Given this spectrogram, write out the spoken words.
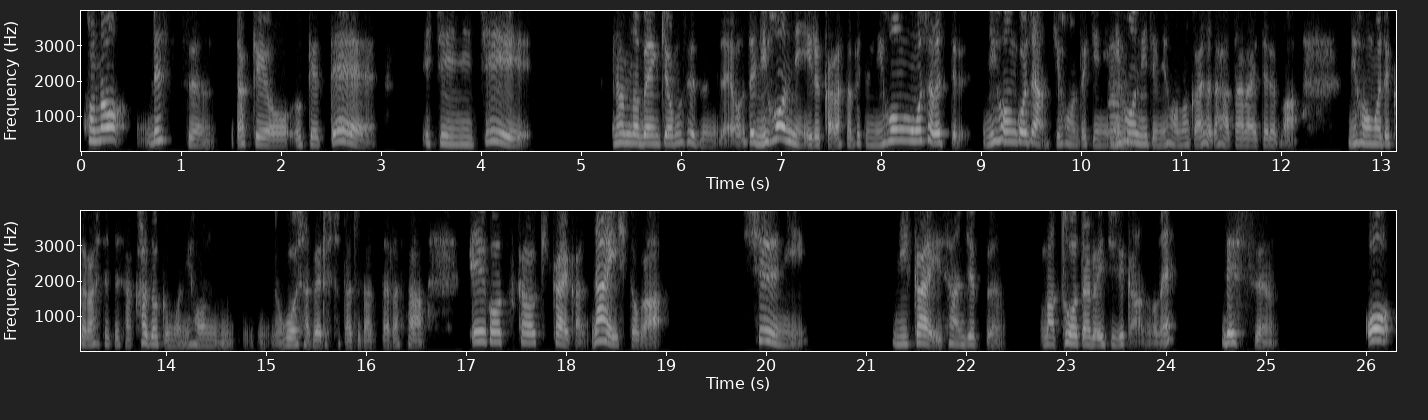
このレッスンだけを受けて、一日、何の勉強もせずにだよ。で、日本にいるからさ、別に日本語も喋ってる。日本語じゃん、基本的に。日本にいて日本の会社で働いてれば、日本語で暮らしててさ、家族も日本語を喋る人たちだったらさ、英語を使う機会がない人が、週に2回30分、まあトータル1時間のね、レッスンを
